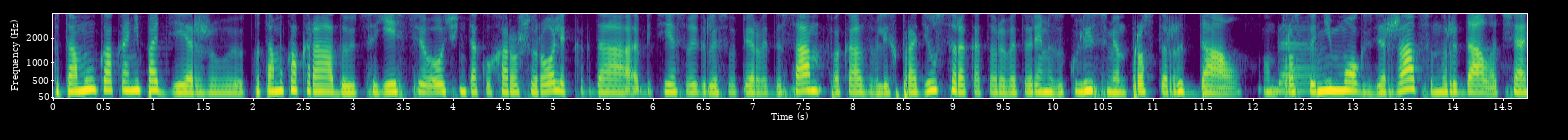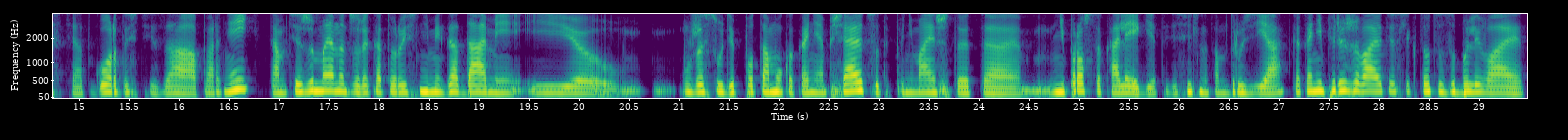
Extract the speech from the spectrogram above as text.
потому как они поддерживают, потому как радуются. Есть очень такой хороший ролик, когда BTS выиграли свой первый десан, показывали их продюсера, который в это время за кулисами, он просто рыдал. Он да. просто не мог сдержаться, он рыдал отчасти от гордости за парней. Там те же менеджеры, которые с ними годами, и э, уже судя по тому, как они общаются, ты понимаешь, что это не просто коллеги, это действительно там друзья. Как они переживают, если кто-то заболевает.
